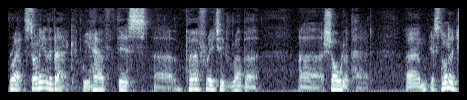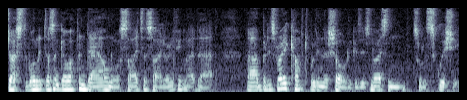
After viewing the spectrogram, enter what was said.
Right, starting at the back, we have this uh, perforated rubber uh, shoulder pad um, it's not adjustable, it doesn't go up and down or side to side or anything like that, um, but it's very comfortable in the shoulder because it's nice and sort of squishy.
